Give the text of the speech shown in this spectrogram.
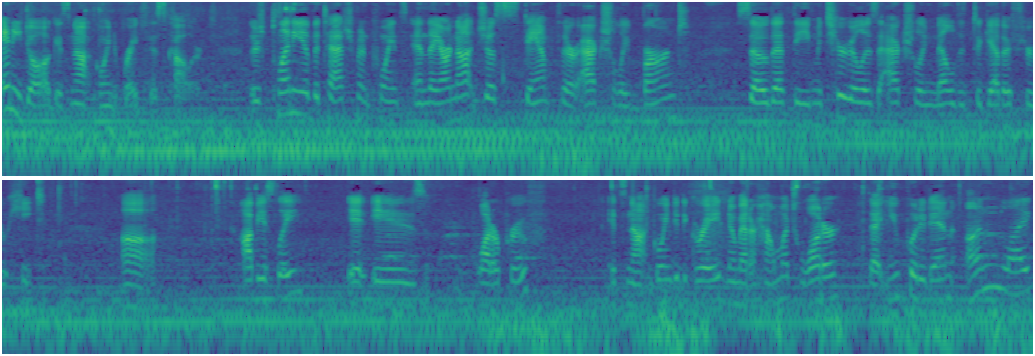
any dog is not going to break this collar. There's plenty of attachment points and they are not just stamped, they're actually burned so that the material is actually melded together through heat. Uh, obviously, it is waterproof. It's not going to degrade no matter how much water that you put it in, unlike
